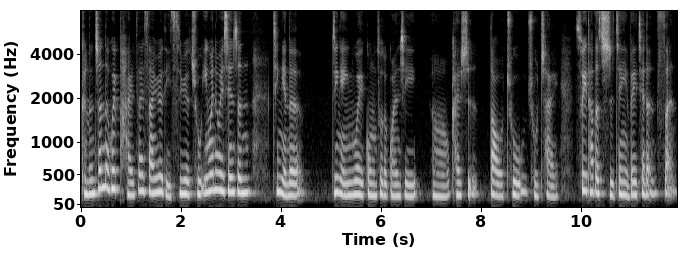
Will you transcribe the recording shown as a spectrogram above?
可能真的会排在三月底四月初，因为那位先生今年的今年因为工作的关系，嗯、呃，开始到处出差，所以他的时间也被切得很散，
